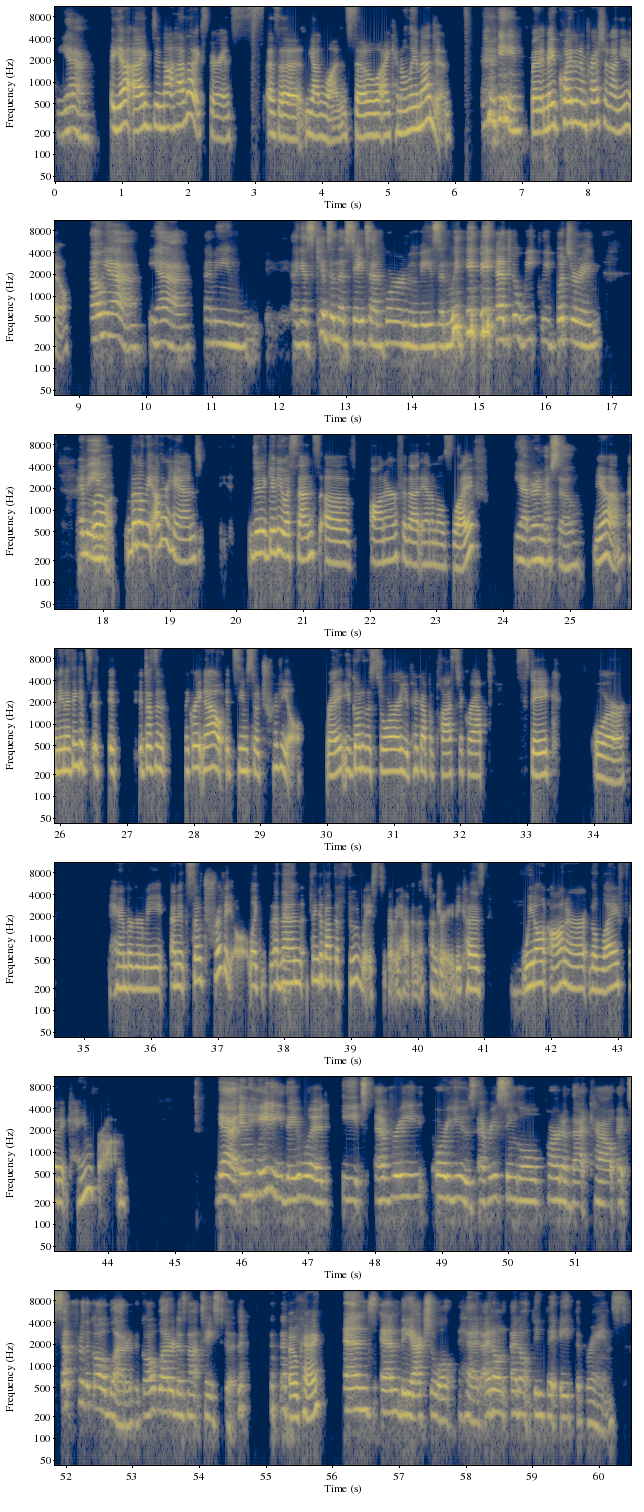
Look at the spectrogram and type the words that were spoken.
Yeah. Yeah i did not have that experience as a young one so i can only imagine. I mean but it made quite an impression on you. Oh yeah. Yeah. I mean, I guess kids in the States had horror movies and we, we had the weekly butchering. I mean, well, but on the other hand, did it give you a sense of honor for that animal's life? Yeah, very much so. Yeah. I mean, I think it's, it, it, it doesn't like right now, it seems so trivial, right? You go to the store, you pick up a plastic wrapped steak or hamburger meat and it's so trivial like and then think about the food waste that we have in this country because. We don't honor the life that it came from. Yeah in haiti they would eat every or use every single part of that cow except for the gallbladder. The gallbladder does not taste good. Okay. And and the actual head. I don't i don't think they ate the brains.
